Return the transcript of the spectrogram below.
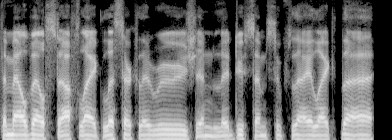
the Melville stuff like Le Cercle Rouge and Le Deuxième Soufflé, like the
